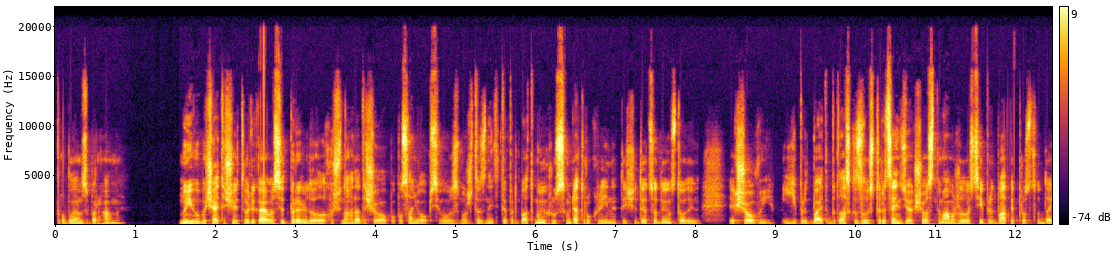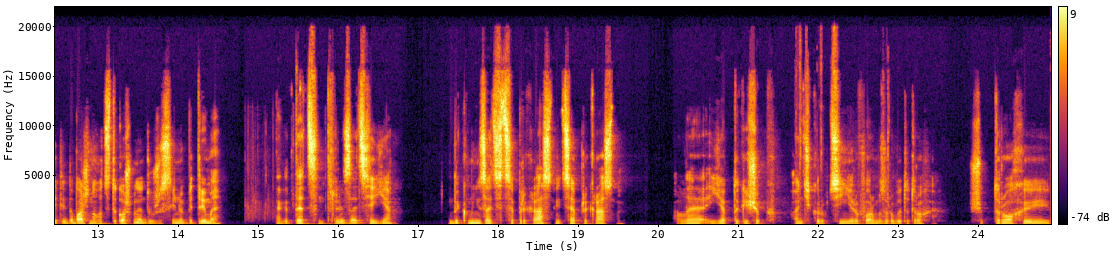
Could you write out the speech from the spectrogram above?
проблем з боргами. Ну і вибачайте, що відволікаю вас від перегляду, але хочу нагадати, що по посланню в описі ви зможете знайти та придбати мою гру Симулятор України 1991. Якщо ви її придбаєте, будь ласка, залиште рецензію. Якщо у вас немає можливості її придбати, просто додайте до бажаного, це також мене дуже сильно підтримує. Так, децентралізація є. Декомунізація це прекрасно, і це прекрасно. Але я б такий, щоб антикорупційні реформи зробити трохи. Щоб трохи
